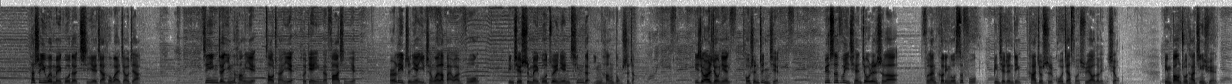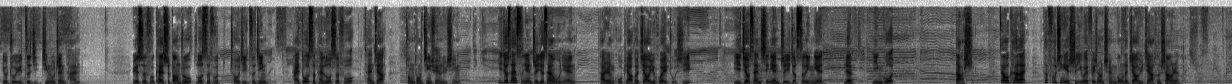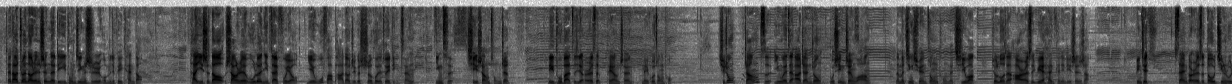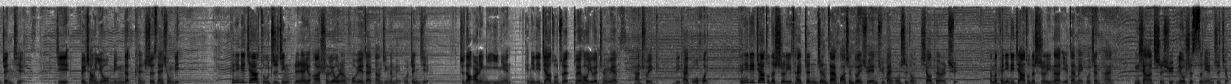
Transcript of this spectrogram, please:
他是一位美国的企业家和外交家，经营着银行业、造船业和电影的发行业，而立之年已成为了百万富翁，并且是美国最年轻的银行董事长。一九二九年投身政界，约瑟夫以前就认识了富兰克林·罗斯福。并且认定他就是国家所需要的领袖，并帮助他竞选，有助于自己进入政坛。约瑟夫开始帮助罗斯福筹集资金，还多次陪罗斯福参加总统竞选旅行。一九三四年至一九三五年，他任股票和交易会主席；一九三七年至一九四零年，任英国大使。在我看来，他父亲也是一位非常成功的教育家和商人。在他赚到人生的第一桶金时，我们就可以看到，他意识到商人无论你再富有，也无法爬到这个社会的最顶层，因此弃商从政，力图把自己的儿子培养成美国总统。其中长子因为在二战中不幸阵亡，那么竞选总统的期望就落在了二儿子约翰·肯尼迪身上，并且三个儿子都进入政界，即非常有名的肯氏三兄弟。肯尼迪家族至今仍然有二十六人活跃在当今的美国政界，直到二零一一年，肯尼迪家族最最后一位成员 Patrick 离开国会，肯尼迪家族的势力才真正在华盛顿选举办公室中消退而去。那么，肯尼迪家族的势力呢，也在美国政坛影响了持续六十四年之久。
